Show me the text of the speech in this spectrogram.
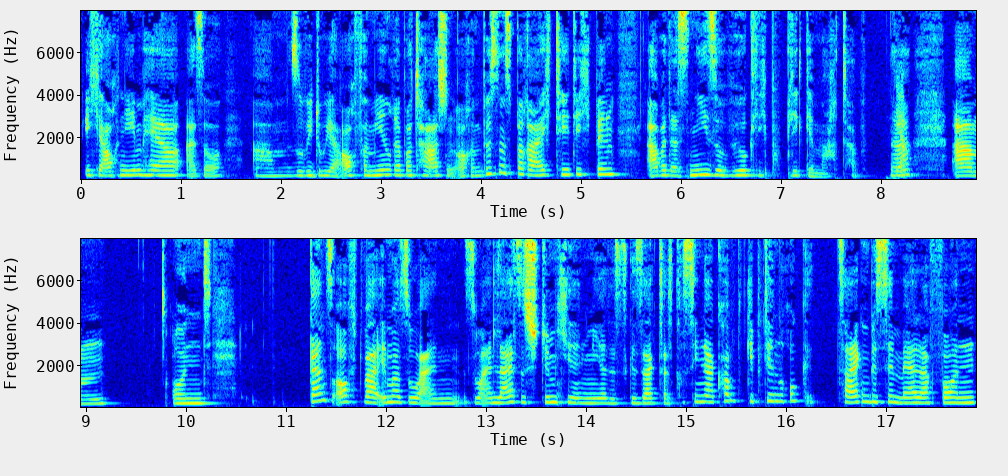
ich ja auch nebenher, also ähm, so wie du ja auch Familienreportagen auch im Businessbereich tätig bin, aber das nie so wirklich publik gemacht habe. Ne? Ja. Ähm, und ganz oft war immer so ein, so ein leises Stimmchen in mir, das gesagt hat, Christina, komm, gib den Ruck, zeig ein bisschen mehr davon.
